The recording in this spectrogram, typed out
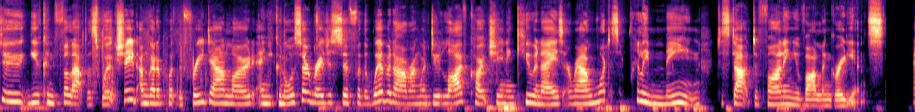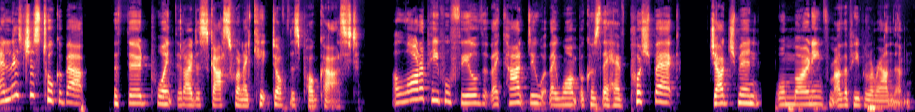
to, you can fill out this worksheet. I'm going to put the free download and you can also register for the webinar. I'm going to do live coaching and Q&As around what does it really mean to start defining your vital ingredients. And let's just talk about the third point that I discussed when I kicked off this podcast. A lot of people feel that they can't do what they want because they have pushback, judgment, or moaning from other people around them.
